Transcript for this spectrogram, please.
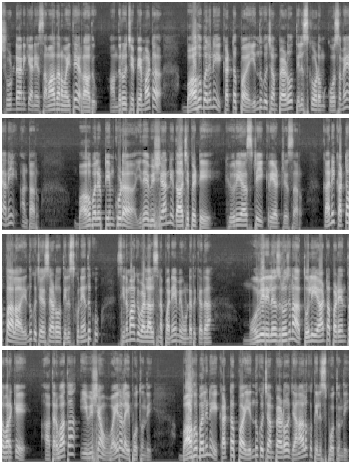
చూడ్డానికి అనే సమాధానం అయితే రాదు. అందరూ చెప్పే మాట బాహుబలిని కట్టప్ప ఎందుకు చంపాడో తెలుసుకోవడం కోసమే అని అంటారు. బాహుబలి టీం కూడా ఇదే విషయాన్ని దాచిపెట్టి క్యూరియాసిటీ క్రియేట్ చేశారు. కానీ కట్టప్ప అలా ఎందుకు చేశాడో తెలుసుకునేందుకు సినిమాకి వెళ్ళాల్సిన పనేమీ ఉండదు కదా. మూవీ రిలీజ్ రోజున తొలి ఆట పడేంత వరకే ఆ తర్వాత ఈ విషయం వైరల్ అయిపోతుంది. బాహుబలిని కట్టప్ప ఎందుకు చంపాడో జనాలకు తెలిసిపోతుంది.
